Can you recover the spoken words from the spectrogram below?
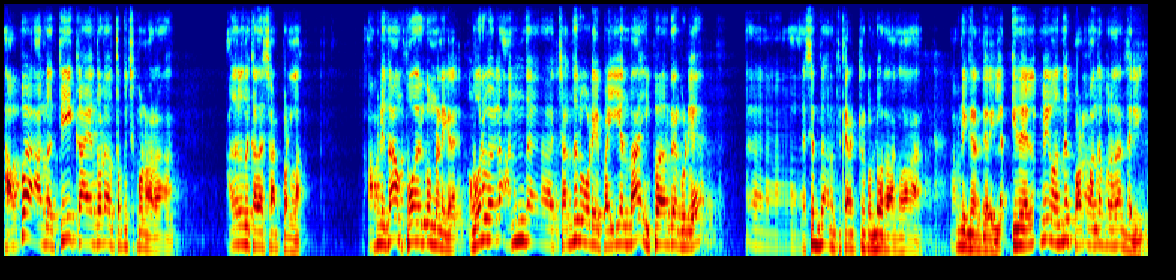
அப்போ அந்த தீ காயத்தோட அவர் தப்பிச்சு போனாரா? அதுலேருந்து கதை ஸ்டார்ட் பண்ணலாம். அப்படிதான் போயிருக்கும்னு நினைக்கிறேன். ஒருவேளை அந்த சந்துருவுடைய பையன் தான் இப்போ இருக்கக்கூடிய சித்தார்த் கேரக்டர் கொண்டு வர்றாங்களா அப்படிங்கிறது தெரியல. இது எல்லாமே வந்து படம் வந்த பிறகு தான் தெரியும்.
